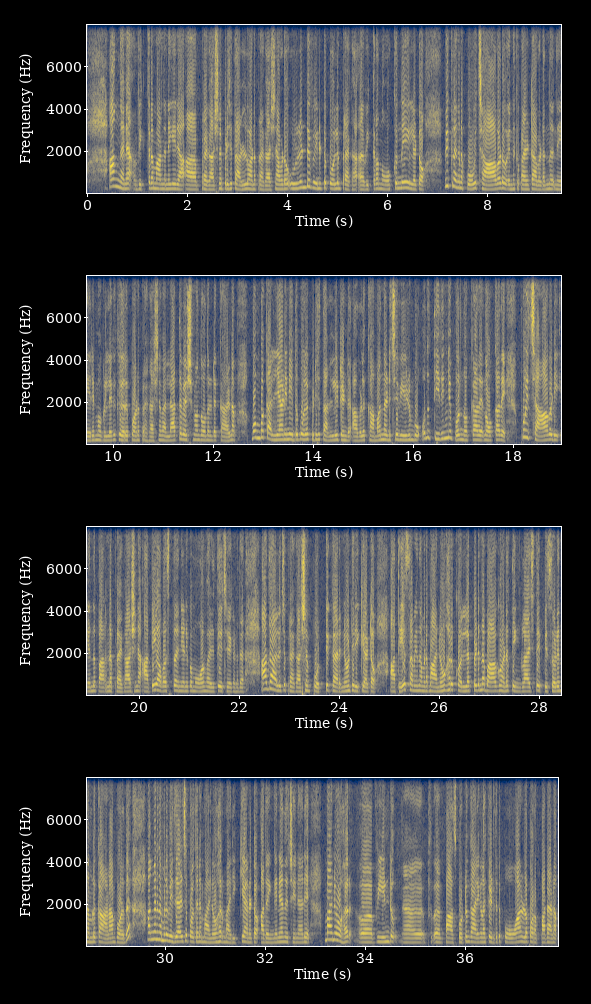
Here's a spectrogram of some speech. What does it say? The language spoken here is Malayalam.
അങ്ങനെ വിക്രമാണെന്നുണ്ടെങ്കിൽ പ്രകാശനെ പിടിച്ച് തള്ളുവാണ്. പ്രകാശൻ അവിടെ ഉരുണ്ട് വീണിട്ട് പോലും പ്രകാ വിക്രം നോക്കുന്നേ ഇല്ല കേട്ടോ. വിക്രം അങ്ങനെ പോയി ചാവടോ എന്നൊക്കെ പറഞ്ഞിട്ട് അവിടെ നിന്ന് നേരെ മുകളിലേക്ക് കയറിപ്പോവാണ് പ്രകാശന് വല്ലാത്ത വിഷമം തോന്നുന്നുണ്ട്. കാരണം മുമ്പ് കല്യാണിനെ ഇതുപോലെ പിടിച്ച് തള്ളിയിട്ടുണ്ട്. അവൾ കമന്നടിച്ച് വീഴുമ്പോൾ ഒന്ന് തിരിഞ്ഞു പോലും നോക്കാതെ നോക്കാതെ പോയി ചാവടി എന്ന് പറഞ്ഞ പ്രകാശന് അതേ അവസ്ഥ തന്നെയാണ് ഇപ്പോൾ മോൻ വരുത്തി വെച്ചേക്കുന്നത് അതാലോചിച്ച് പ്രകാശം പൊട്ടിക്കരഞ്ഞോണ്ടിരിക്കുക കേട്ടോ. അതേസമയം നമ്മുടെ മനോഹർ കൊല്ലപ്പെടുന്ന ഭാഗമാണ് തിങ്കളാഴ്ചത്തെ എപ്പിസോഡിൽ നമ്മൾ കാണാൻ പോണത്. അങ്ങനെ നമ്മൾ വിചാരിച്ച പോലെ തന്നെ മനോഹർ മരിക്കുകയാണ് കേട്ടോ അതെങ്ങനെയാന്ന് വെച്ച് കഴിഞ്ഞാൽ മനോഹർ വീണ്ടും പാസ്പോർട്ടും കാര്യങ്ങളൊക്കെ എടുത്തിട്ട് പോകാനുള്ള പുറപ്പാടാണ്.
